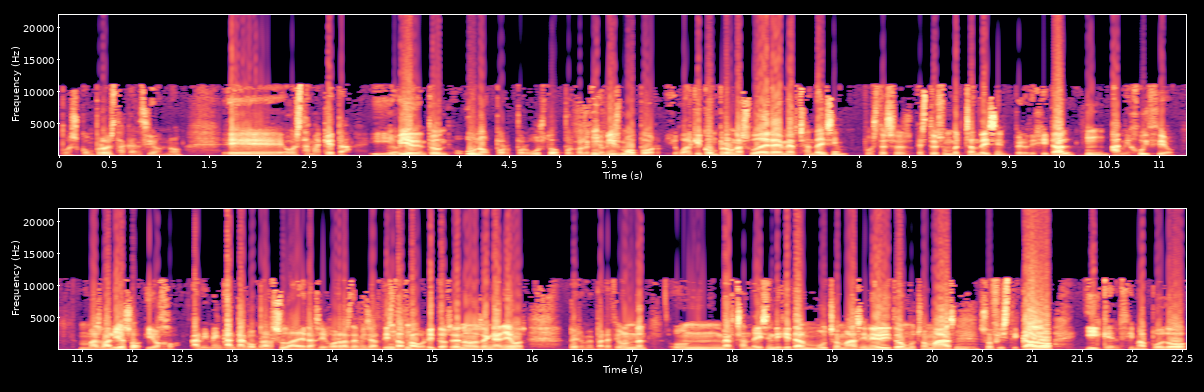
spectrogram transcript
pues compro esta canción, ¿no? Eh, o esta maqueta. Y Ujú. oye, dentro de un- uno, por, por gusto, por coleccionismo, por igual que compro una sudadera de merchandising, pues esto es, esto es un merchandising, pero digital, a mi juicio, más valioso. Y ojo, a mí me encanta comprar sudaderas y gorras de mis artistas favoritos, ¿eh? no nos engañemos. Pero me parece un, un merchandising digital mucho más inédito, mucho más Mm. sofisticado y que encima puedo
